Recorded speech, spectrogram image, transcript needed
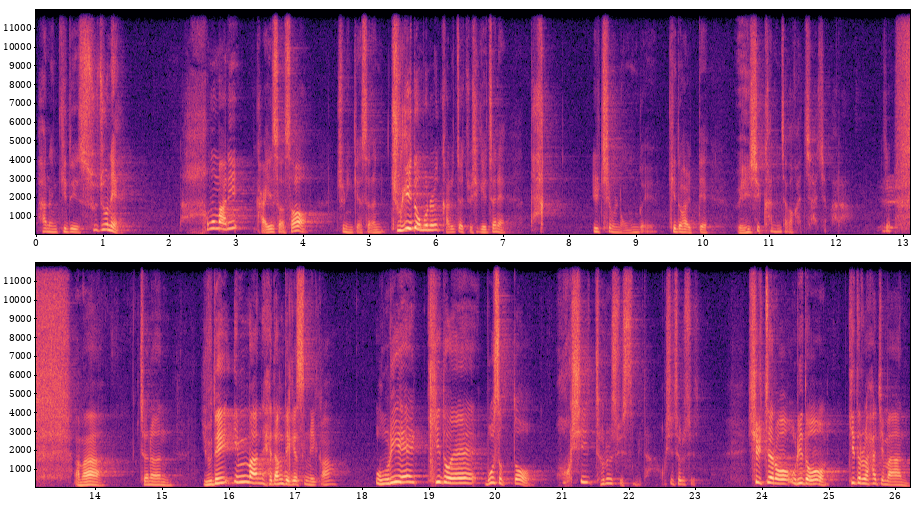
하는 기도의 수준에 너무 많이 가 있어서 주님께서는 주기도문을 가르쳐 주시기 전에 딱 일침을 놓은 거예요. 기도할 때 외식하는 자와 같이 하지 마라. 아마 저는 유대인만 해당되겠습니까? 우리의 기도의 모습도 혹시 저럴 수 있습니다. 혹시 저럴 수 있습니다. 실제로 우리도 기도를 하지만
